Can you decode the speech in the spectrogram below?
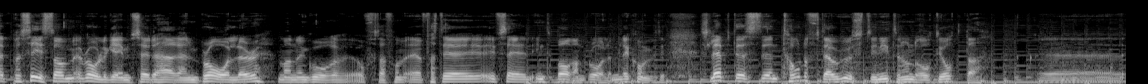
och precis som Roller Games så är det här en brawler. Man går ofta från, eh, fast det är i och för sig inte bara en brawler, men det kommer vi till. Släpptes den 12 augusti 1988. Eh,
